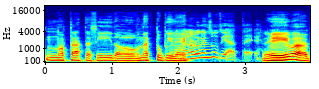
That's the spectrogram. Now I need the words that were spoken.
unos trastecitos, una estupidez. menos lo que ensuciaste. Sí, pues,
